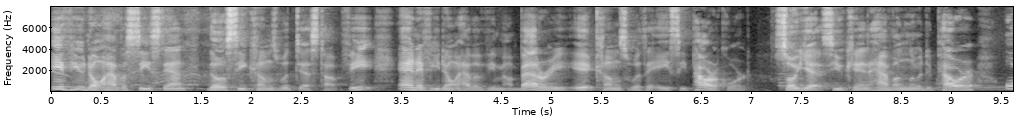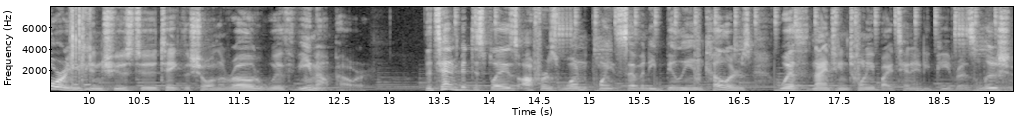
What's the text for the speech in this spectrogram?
If you don't have a C-stand, the C comes with desktop feet, and if you don't have a V-mount battery, it comes with an AC power cord. So yes, you can have unlimited power, or you can choose to take the show on the road with V-mount power. The 10-bit displays offers 1.70 billion colors with 1920 by 1080p resolution,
